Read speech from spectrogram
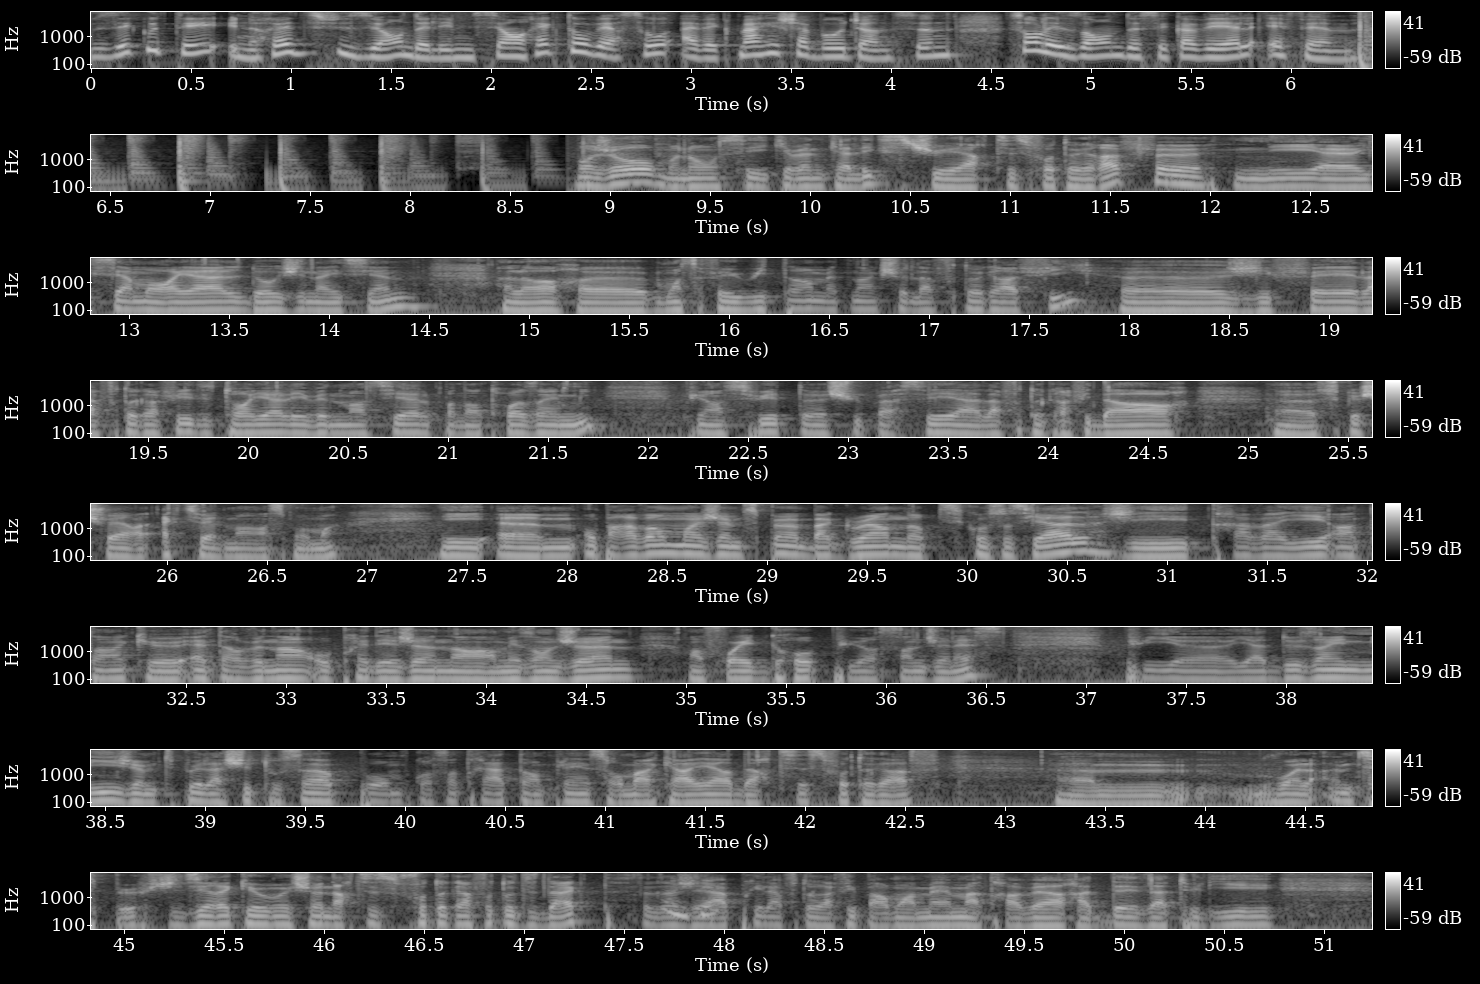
Vous écoutez une rediffusion de l'émission Recto Verso avec Marie Chabot-Johnson sur les ondes de CKVL FM. Bonjour, mon nom c'est Kevin Calix, je suis artiste photographe, euh, né euh, ici à Montréal d'origine haïtienne. Alors, euh, moi ça fait huit ans maintenant que je fais de la photographie. j'ai fait la photographie éditoriale événementielle pendant trois ans et demi. Puis ensuite, je suis passé à la photographie d'art, ce que je fais actuellement en ce moment. Et auparavant, moi j'ai un petit peu un background psychosocial. J'ai travaillé en tant qu'intervenant auprès des jeunes en maison de jeunes, en foyer de groupe, puis en centre jeunesse. Puis il y a deux ans et demi, j'ai un petit peu lâché tout ça pour me concentrer à temps plein sur ma carrière d'artiste photographe. Euh, voilà, un petit peu. Je dirais que je suis un artiste photographe autodidacte. C'est-à-dire j'ai appris la photographie par moi-même à travers des ateliers.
